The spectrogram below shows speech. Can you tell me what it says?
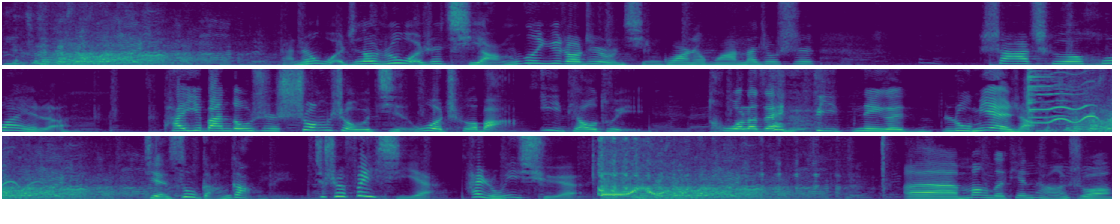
反正我知道，如果是强子遇到这种情况的话，那就是刹车坏了。他一般都是双手紧握车把，一条腿拖了在地那个路面上，减速杠杠的，就是费鞋，还容易瘸。呃，梦的天堂说，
